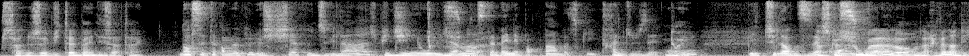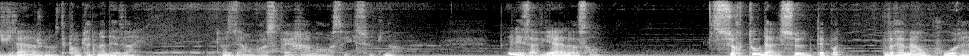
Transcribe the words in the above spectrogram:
ça nous évitait bien des attaques. Donc, c'était comme un peu le chef du village. Puis Gino, évidemment, c'était bien important parce qu'il traduisait tout. Puis tu leur disais Parce que souvent, là, on arrivait dans des villages, là, c'était complètement désert. On se disait, on va se faire ramasser ici, là. Et les Afghans, là, sont. Surtout dans le sud, n'étaient pas vraiment au courant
